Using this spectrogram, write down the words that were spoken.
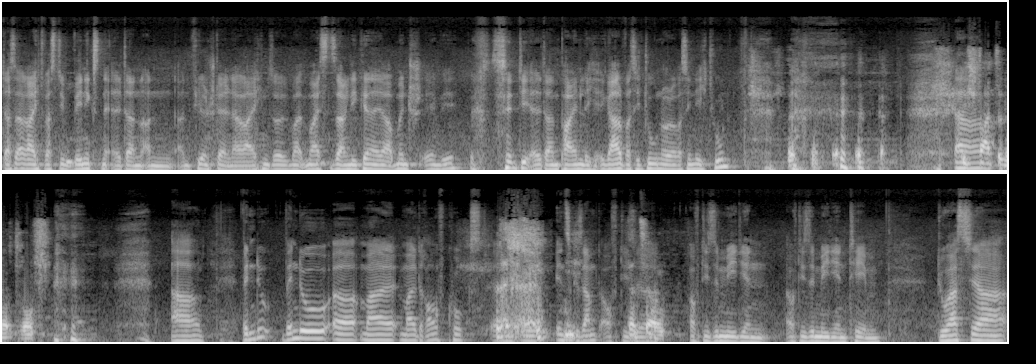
das erreicht, was die wenigsten Eltern an, an vielen Stellen erreichen. So, me- meistens sagen die Kinder, ja Mensch, irgendwie sind die Eltern peinlich, egal was sie tun oder was sie nicht tun. Ich warte noch drauf. Äh, wenn du, wenn du äh, mal, mal drauf guckst, äh, insgesamt auf diese, auf diese Medien, auf diese Medienthemen, du hast ja,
